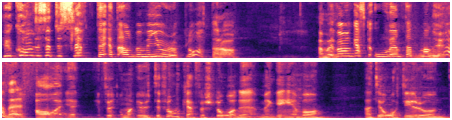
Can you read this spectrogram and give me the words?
Hur kom det sig att du släppte ett album med Europe-låtar då? Ja, men- Det var en ganska oväntad manöver. Ja, för om man utifrån kan förstå det. Men grejen var att jag åkte ju runt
